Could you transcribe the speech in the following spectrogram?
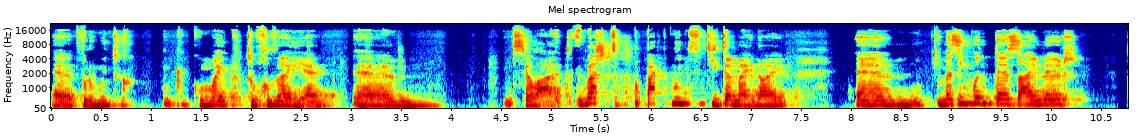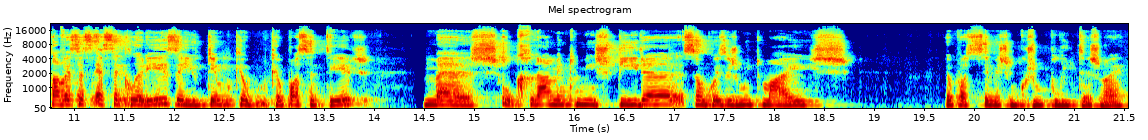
uh, por muito que, o meio que tu rodeia, um, sei lá, acho que parte muito de ti também, não é? Um, mas enquanto designer, talvez essa clareza e o tempo que eu, que eu possa ter, mas o que realmente me inspira são coisas muito mais, eu posso ser mesmo cosmopolitas, não é?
